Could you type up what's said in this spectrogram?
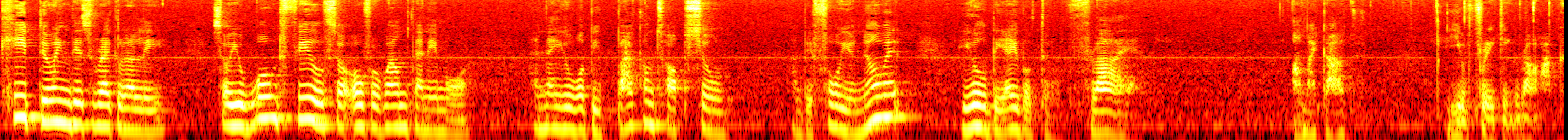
Keep doing this regularly so you won't feel so overwhelmed anymore. And then you will be back on top soon. And before you know it, you'll be able to fly. Oh my God, you freaking rock.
